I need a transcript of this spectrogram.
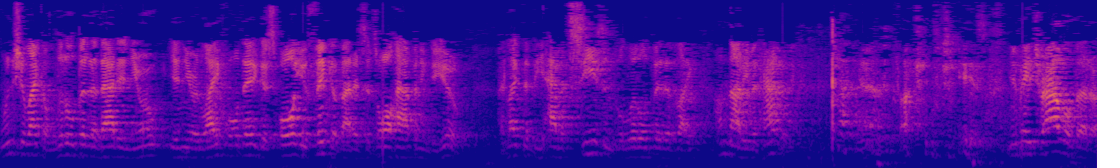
Wouldn't you like a little bit of that in you in your life all day? Because all you think about is it's all happening to you. I'd like to be have it seasoned with a little bit of like, I'm not even happening. yeah, fucking jeez. You may travel better.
